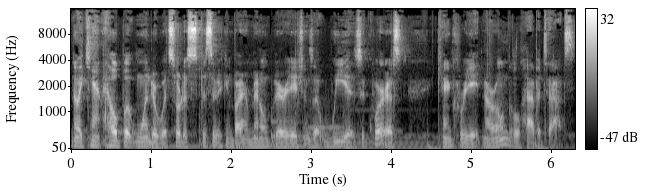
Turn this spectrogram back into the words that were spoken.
Now, I can't help but wonder what sort of specific environmental variations that we as aquarists can create in our own little habitats.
